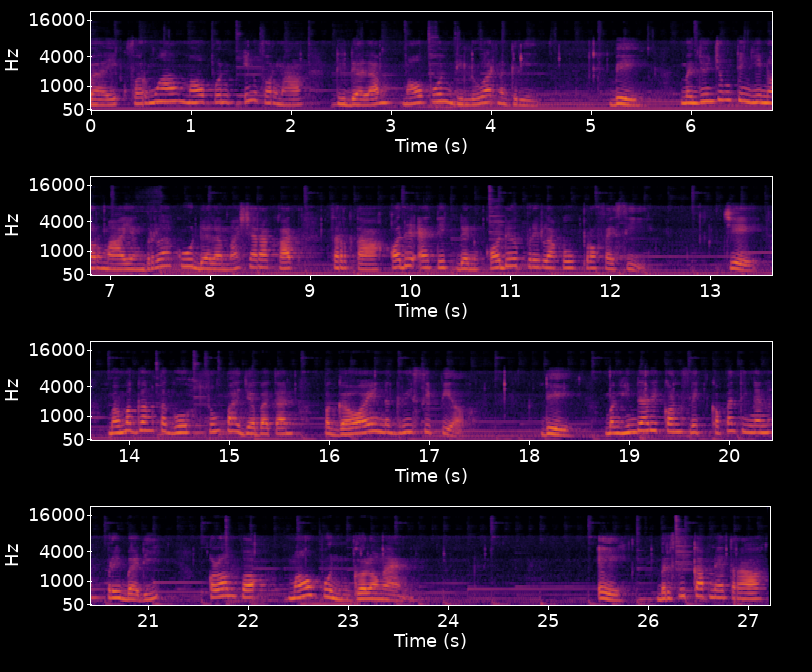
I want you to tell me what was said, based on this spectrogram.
baik formal maupun informal, di dalam maupun di luar negeri. B. menjunjung tinggi norma yang berlaku dalam masyarakat serta kode etik dan kode perilaku profesi. C. Memegang teguh sumpah jabatan pegawai negeri sipil. D. Menghindari konflik kepentingan pribadi, kelompok, maupun golongan. E. Bersikap netral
